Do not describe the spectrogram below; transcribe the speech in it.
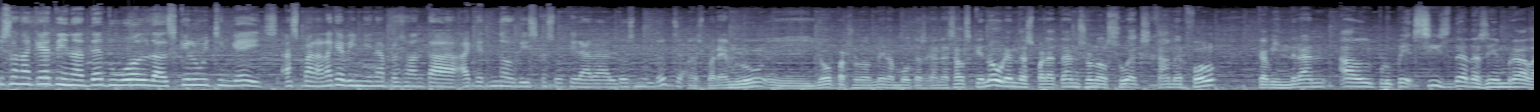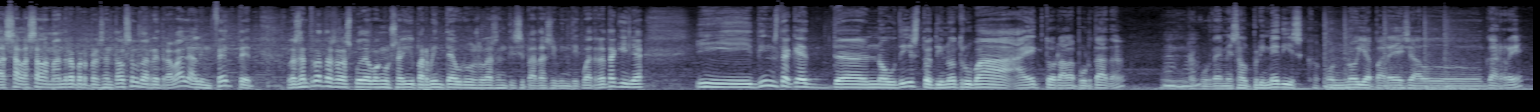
Així són aquest In a Dead Wall dels Killwitch Engage, esperant a que vinguin a presentar aquest nou disc que sortirà ara el 2012. Esperem-lo i jo personalment amb moltes ganes. Els que no haurem d'esperar tant són els suecs Hammerfall, que vindran el proper 6 de desembre a la Sala Salamandra per presentar el seu darrer treball, a l'Infected. Les entrades les podeu aconseguir per 20 euros les anticipades i 24 a taquilla. I dins d'aquest eh, nou disc, tot i no trobar a Héctor a la portada, uh -huh. recordem, és el primer disc on no hi apareix el Guerrer,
